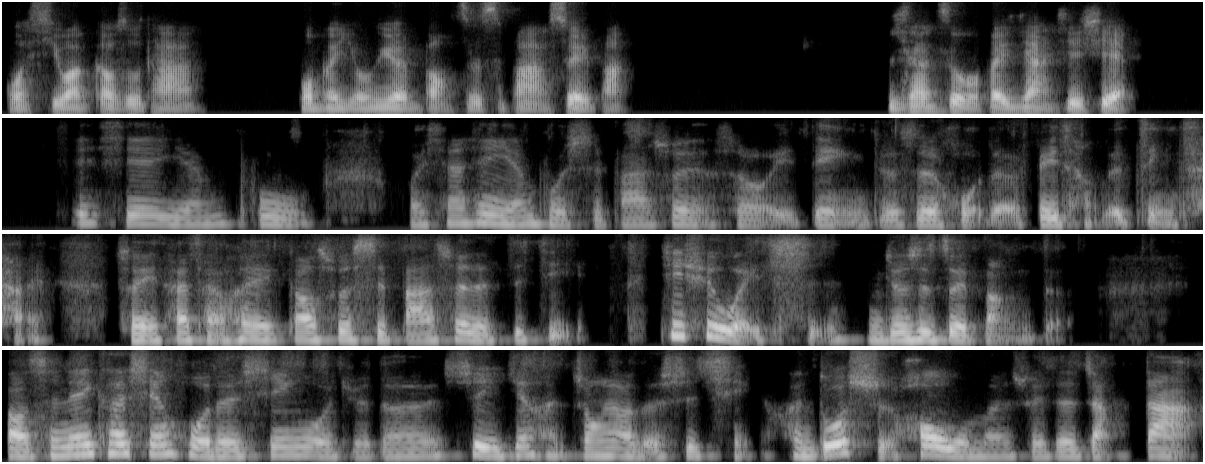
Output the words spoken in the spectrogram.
我希望告诉他我们永远保持十八岁吧。以上是我分享，谢谢。谢谢严普，我相信严普十八岁的时候一定就是活得非常的精彩，所以他才会告诉十八岁的自己继续维持，你就是最棒的。保持那颗鲜活的心，我觉得是一件很重要的事情。很多时候，我们随着长大，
